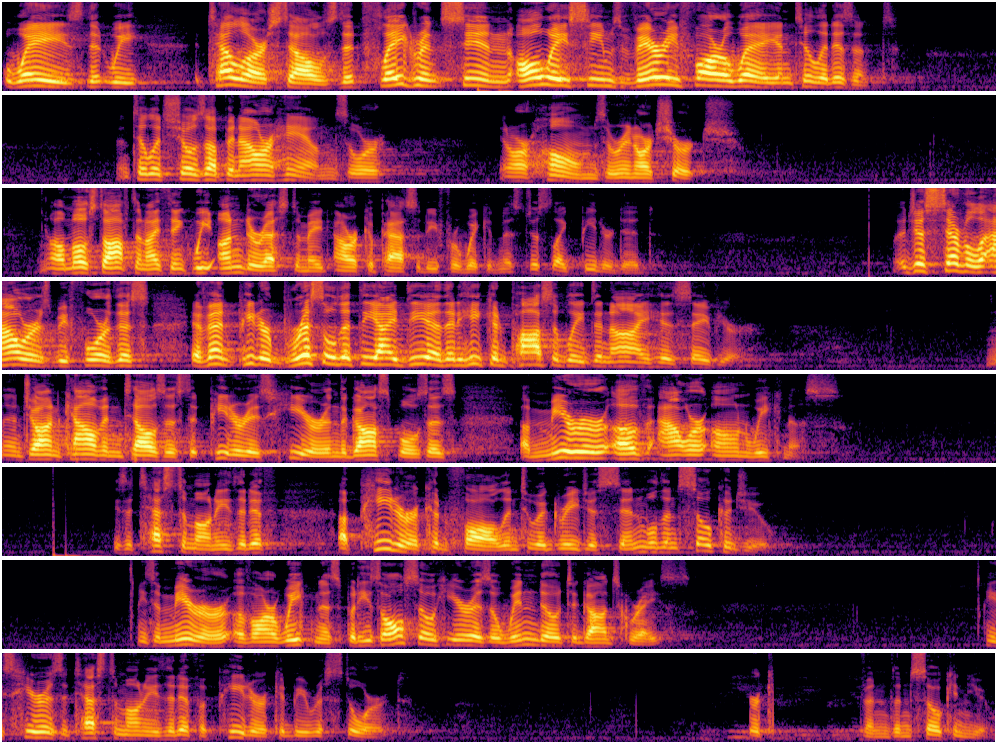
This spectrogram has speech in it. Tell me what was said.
Ways that we tell ourselves that flagrant sin always seems very far away until it isn't. until it shows up in our hands or in our homes or in our church. Well, most often, I think we underestimate our capacity for wickedness, just like Peter did. Just several hours before this event, Peter bristled at the idea that he could possibly deny his Savior. And John Calvin tells us that Peter is here in the Gospels as a mirror of our own weakness. He's a testimony that if a Peter could fall into egregious sin, well, then so could you. He's a mirror of our weakness, but he's also here as a window to God's grace. He's here as a testimony that if a Peter could be restored, Peter can be forgiven, then so can you.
